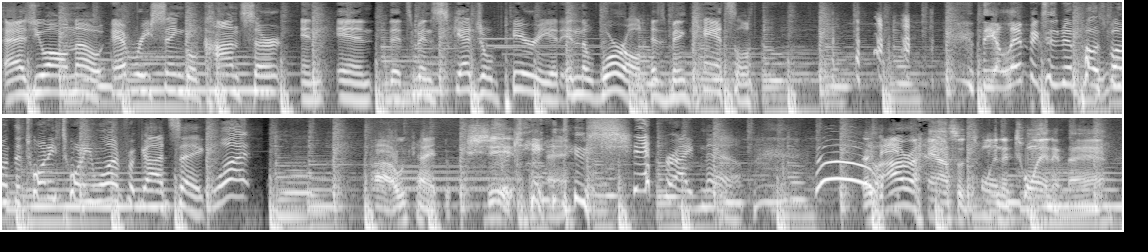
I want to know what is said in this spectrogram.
As you all know, every single concert in in that's been scheduled period in the world has been canceled. The Olympics has been postponed to 2021 for God's sake. What? Oh, we can't do shit. We can't man. do shit right now. Woo! All cancel 2020, man.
